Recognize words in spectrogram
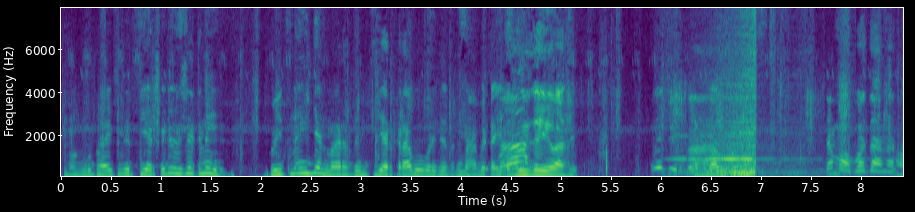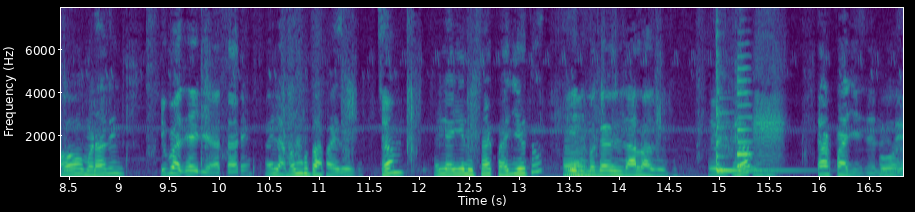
મંગુ ભાઈ છે તૈયાર કર્યું છે કે નહીં? જ નહીં જાય મારે તો એને તૈયાર કરાવવું પડે છે તો આ બેટા તો હુઈ જાય એવા છે હો મણાવી એટલે મંગુ પાપા આવી દઉં એટલે એનું શાકભાજી હતું. એને મગાવ્યું ચાલવા દઉં શાકભાજી છે હોવે.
